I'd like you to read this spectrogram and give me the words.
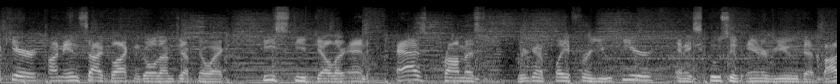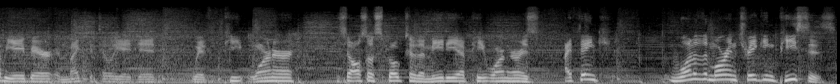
Back here on Inside Black and Gold, I'm Jeff Nowak. He's Steve Geller, and as promised, we're going to play for you here an exclusive interview that Bobby Hebert and Mike Detillier did with Pete Werner. He also spoke to the media. Pete Werner is, I think, one of the more intriguing pieces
